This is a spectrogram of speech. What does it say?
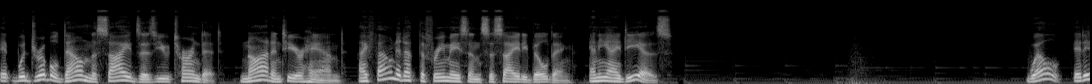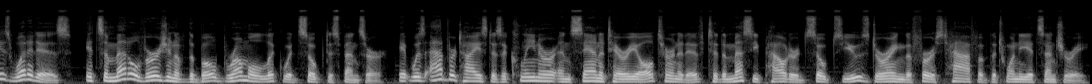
It would dribble down the sides as you turned it, not into your hand. I found it at the Freemason Society building. Any ideas? Well, it is what it is, it's a metal version of the Beau Brummel liquid soap dispenser. It was advertised as a cleaner and sanitary alternative to the messy powdered soaps used during the first half of the 20th century.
